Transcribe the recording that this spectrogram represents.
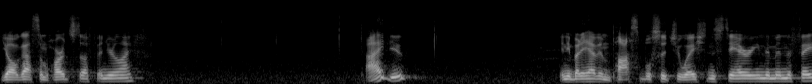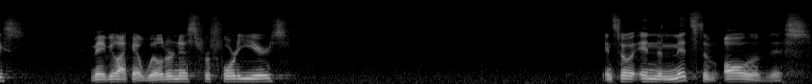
Y'all got some hard stuff in your life? I do. Anybody have impossible situations staring them in the face? Maybe like a wilderness for 40 years? And so, in the midst of all of this,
